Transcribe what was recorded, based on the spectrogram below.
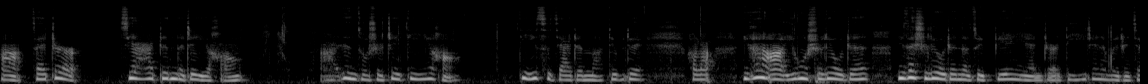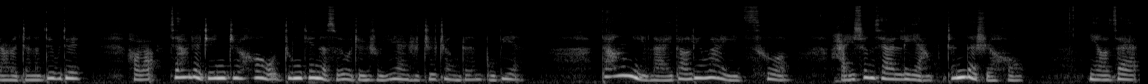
啊，在这儿。加针的这一行，啊，认作是这第一行，第一次加针嘛，对不对？好了，你看啊，一共是六针，你在十六针的最边沿这儿，第一针的位置加了针了，对不对？好了，加上这针之后，中间的所有针数依然是织正针不变。当你来到另外一侧，还剩下两针的时候，你要在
